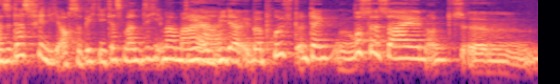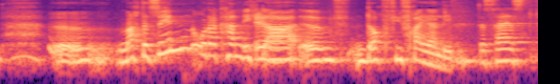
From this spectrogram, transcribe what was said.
Also das finde ich auch so wichtig, dass man sich immer mal ja. wieder überprüft und denkt, muss das sein und ähm, äh, macht das Sinn oder kann ich ja. da äh, doch viel freier leben? Das heißt,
